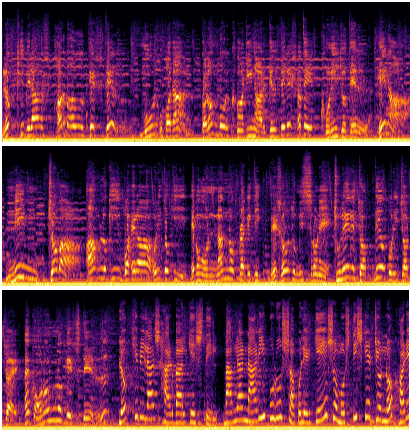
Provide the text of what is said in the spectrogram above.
লক্ষ্মী বিলাস হার্বাল কেশ তেল মূল উপাদান কলম্বোর খাঁটি নারকেল তেলের সাথে খনিজ তেল। হেনা নিম জবা আমলকি বহেরা হরিতকি এবং অন্যান্য প্রাকৃতিক ভেষজ মিশ্রণে চুলের যত্নে ও পরিচর্যায় এক অনন্য কেশ তেল। লক্ষ্মীবিলাস হারবাল কেশ তেল বাংলার নারী পুরুষ সকলের কেশ ও মস্তিষ্কের জন্য ঘরে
